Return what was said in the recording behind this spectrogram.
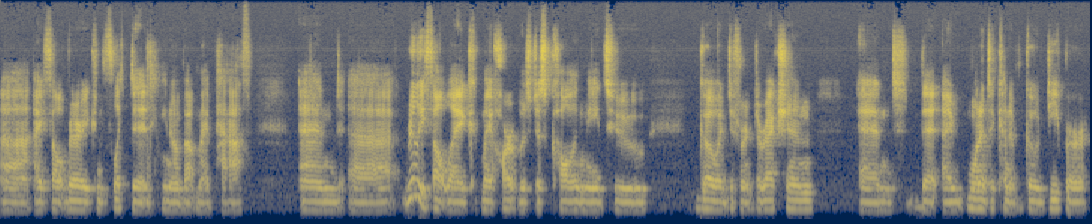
uh, I felt very conflicted, you know, about my path, and uh, really felt like my heart was just calling me to go a different direction, and that I wanted to kind of go deeper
